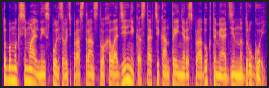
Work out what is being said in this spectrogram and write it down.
Чтобы максимально использовать пространство холодильника, ставьте контейнеры с продуктами один на другой.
